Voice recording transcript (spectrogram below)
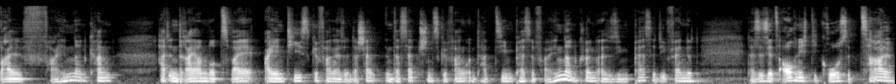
Ball verhindern kann. Hat in drei Jahren nur zwei INTs gefangen, also Interceptions gefangen und hat sieben Pässe verhindern können, also sieben Pässe defended. Das ist jetzt auch nicht die große Zahl.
